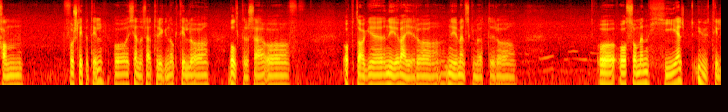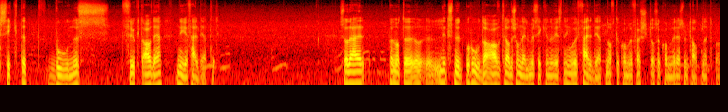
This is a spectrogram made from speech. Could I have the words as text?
kan få slippe til og kjenne seg trygg nok til å boltre seg og oppdage nye veier og nye menneskemøter. Og, og, og som en helt utilsiktet bonusfrukt av det nye ferdigheter. Så det er på en måte litt snudd på hodet av tradisjonell musikkundervisning, hvor ferdighetene ofte kommer først, og så kommer resultatene etterpå.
